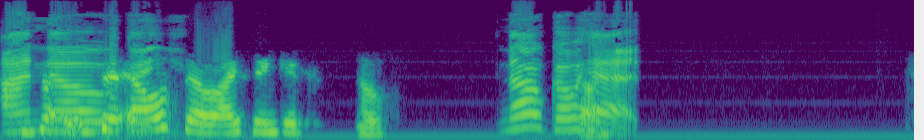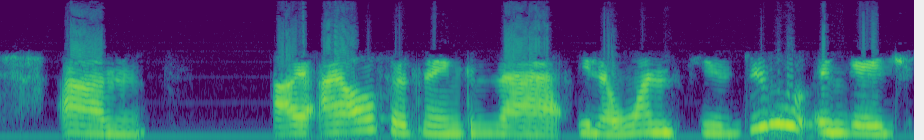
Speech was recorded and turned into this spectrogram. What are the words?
I, I know. But, but also, I think it's no. No, go sorry. ahead. Um, I, I also think that you know once you do engage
